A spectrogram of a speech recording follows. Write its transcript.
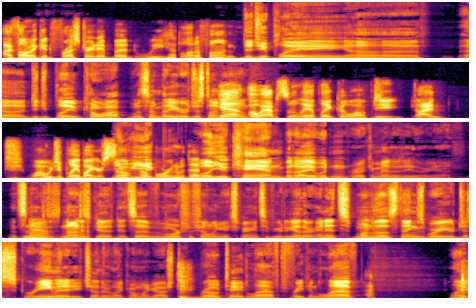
I thought I'd get frustrated, but we had a lot of fun. Did you play? Uh, uh, did you play co op with somebody or just on yeah. your own? Oh, absolutely. I played co-op. Do you, I? Why would you play by yourself? You- How boring would that well, be? you can, but I wouldn't recommend it either. Yeah, It's not No, as, not no. as good. It's a more fulfilling experience if you're together, and it's one of those things where you're just screaming at each other like, "Oh my gosh, dude, rotate left, freaking left!" Like,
